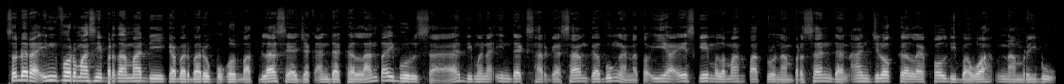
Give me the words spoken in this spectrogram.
Saudara, informasi pertama di kabar baru pukul 14 saya ajak Anda ke lantai bursa di mana indeks harga saham gabungan atau IHSG melemah 46% dan anjlok ke level di bawah 6.000.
